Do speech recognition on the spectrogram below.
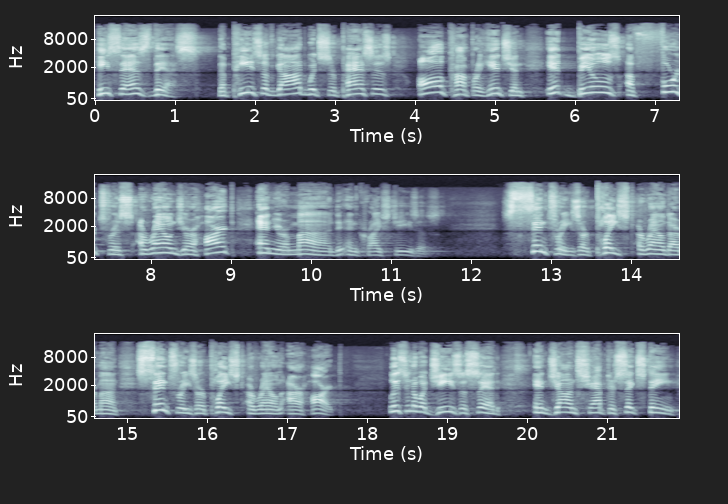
He says this the peace of God, which surpasses all comprehension, it builds a fortress around your heart and your mind in Christ Jesus. Sentries are placed around our mind, centuries are placed around our heart. Listen to what Jesus said in John chapter 16,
